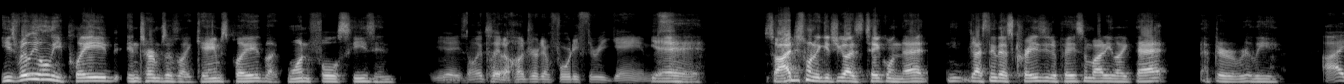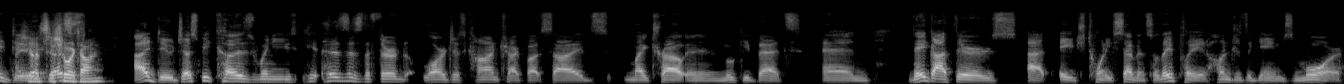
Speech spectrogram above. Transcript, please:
He's really only played in terms of like games played, like one full season. Yeah, he's only played So- 143 games. Yeah. So I just want to get you guys' take on that. You guys think that's crazy to pay somebody like that after really I do. such a short time? I do just because when you his is the third largest contract besides Mike Trout and Mookie Betts, and they got theirs at age 27, so they played hundreds of games more.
